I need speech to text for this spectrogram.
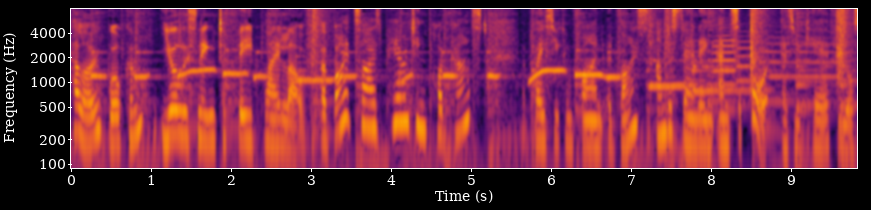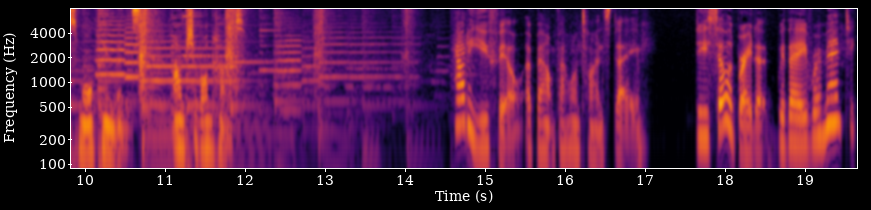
Hello, welcome. You're listening to Feed, Play, Love, a bite sized parenting podcast, a place you can find advice, understanding, and support as you care for your small humans. I'm Siobhan Hunt. How do you feel about Valentine's Day? Do you celebrate it with a romantic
